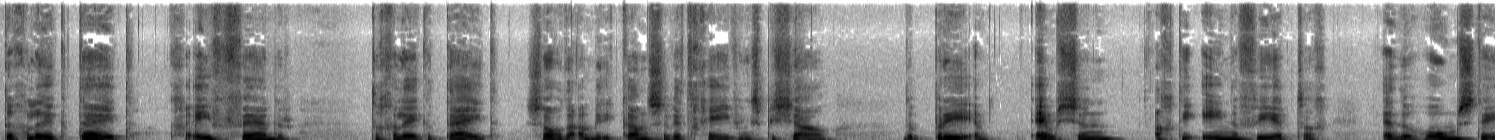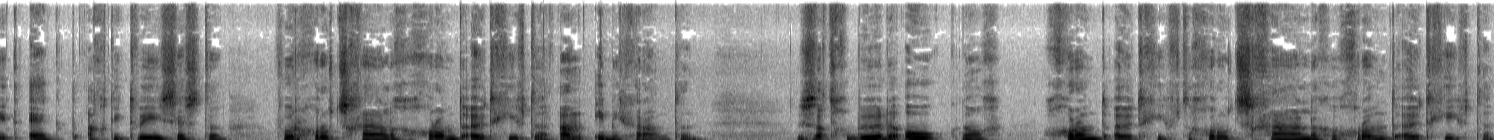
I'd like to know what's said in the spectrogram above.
Tegelijkertijd, ga even verder, tegelijkertijd zorgt de Amerikaanse wetgeving speciaal de Preemption 1841 en de Homestead Act 1862 voor grootschalige gronduitgifte aan immigranten. Dus dat gebeurde ook nog, gronduitgifte, grootschalige gronduitgifte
